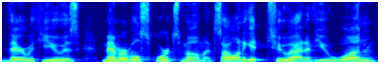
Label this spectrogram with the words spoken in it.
there with you is memorable sports moments. So, I want to get two out of you. One,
